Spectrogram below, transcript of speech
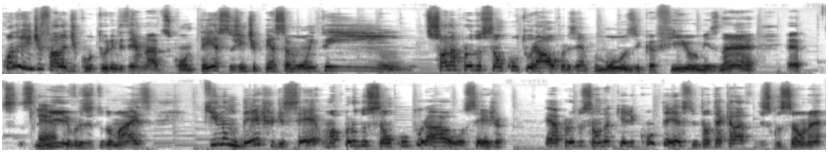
Quando a gente fala de cultura em determinados contextos, a gente pensa muito em só na produção cultural, por exemplo, música, filmes, né, é, é. livros e tudo mais, que não deixa de ser uma produção cultural, ou seja, é a produção daquele contexto. Então tem aquela discussão, né?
